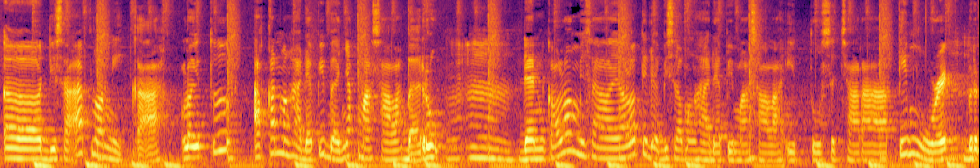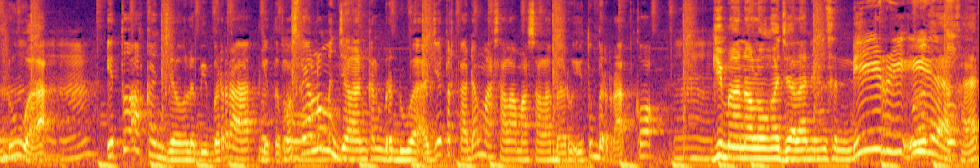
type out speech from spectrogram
Eh, di saat lo nikah, lo itu akan menghadapi banyak masalah baru. Mm-mm. Dan kalau misalnya lo tidak bisa menghadapi masalah itu secara teamwork berdua, itu akan jauh lebih berat gitu. Betul. Maksudnya lo menjalankan berdua aja terkadang masalah-masalah baru itu berat kok. Mm. Gimana lo ngejalanin sendiri, iya Betul. kan?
